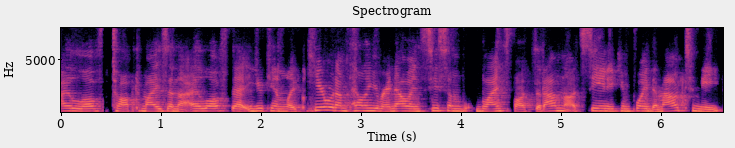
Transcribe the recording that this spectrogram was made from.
I love to optimize and I love that you can like hear what I'm telling you right now and see some blind spots that I'm not seeing. You can point them out to me.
